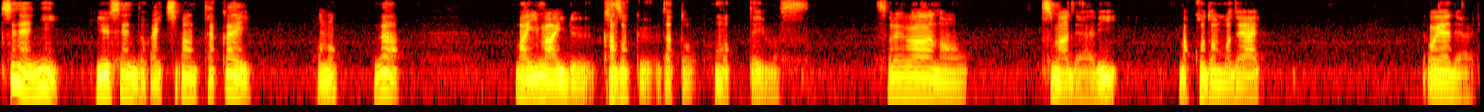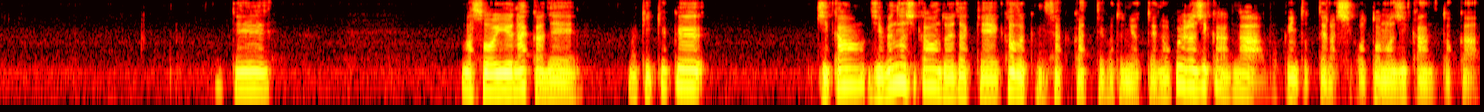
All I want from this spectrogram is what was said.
常に優先度が一番高いものが、まあ今いる家族だと思っています。それは、あの、妻であり、まあ、子供であり、親であり。で、まあ、そういう中で、まあ、結局、時間、自分の時間をどれだけ家族に割くかっていうことによって、残りの時間が僕にとっての仕事の時間とか、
